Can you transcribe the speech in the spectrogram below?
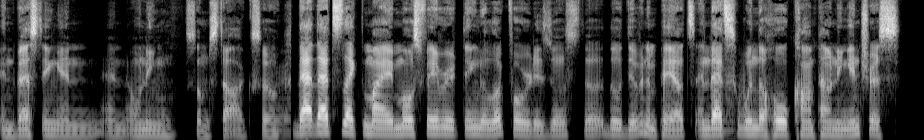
investing and and owning some stock. So right. that that's like my most favorite thing to look forward is those the, the dividend payouts, and that's mm-hmm. when the whole compounding interest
